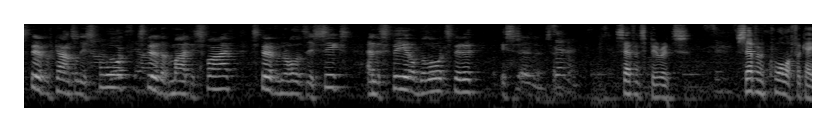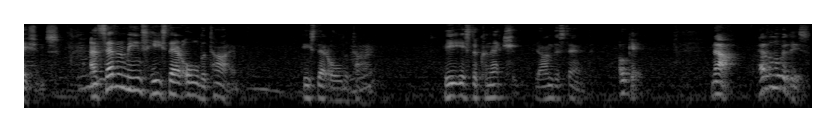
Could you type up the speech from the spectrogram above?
Spirit of counsel is four, Spirit of might is five, Spirit of knowledge is six, and the Spirit of the Lord Spirit is Seven. Seven. seven spirits, Seven. seven qualifications. And seven means he's there all the time. He's there all the time. He is the connection. You understand? Okay. Now, have a look at this.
